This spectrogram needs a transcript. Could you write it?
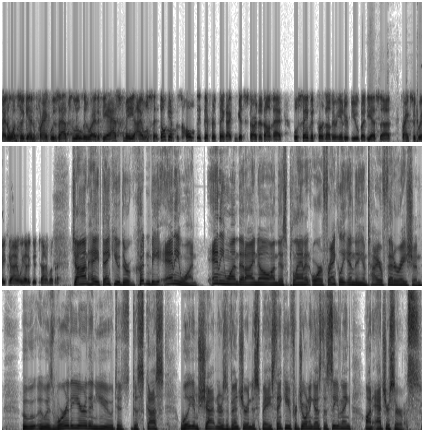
And once again, Frank was absolutely right. If you ask me, I will say, don't get this a whole different thing. I can get started on that. We'll save it for another interview. But yes, uh, Frank's a great guy, and we had a good time with that. John, hey, thank you. There couldn't be anyone, anyone that I know on this planet, or frankly, in the entire Federation, who, who is worthier than you to discuss William Shatner's venture into space. Thank you for joining us this evening on At Your Service.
